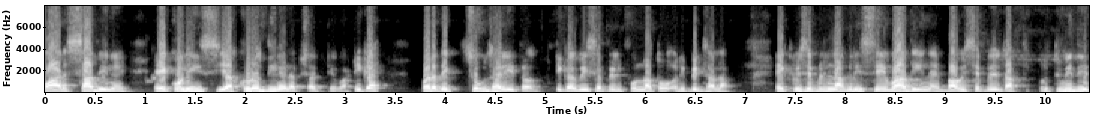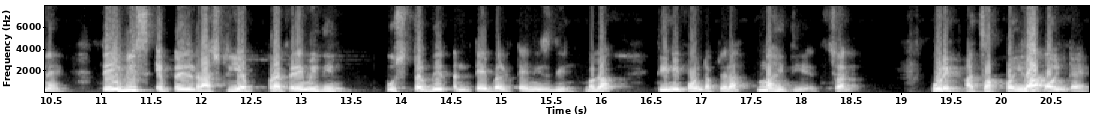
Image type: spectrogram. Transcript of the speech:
वारसा दिन आहे एकोणीस यकृत दिन आहे लक्षात ठेवा ठीक आहे? परत एक चूक झाली इथं ठीक आहे वीस एप्रिल पुन्हा तो रिपीट झाला. एकवीस एप्रिल नागरी सेवा दिन आहे बावीस एप्रिल जागतिक पृथ्वी दिन आहे तेवीस एप्रिल राष्ट्रीय प्रेमी दिन पुस्तक दिन आणि टेबल टेनिस दिन बघा. तिन्ही पॉइंट आपल्याला माहिती आहे चल. पुढे. आजचा पहिला पॉइंट आहे.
